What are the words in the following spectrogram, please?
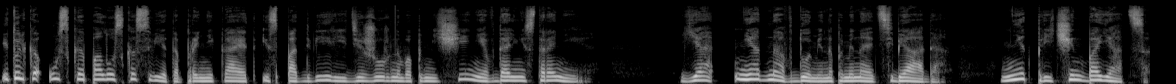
и только узкая полоска света проникает из-под двери дежурного помещения в дальней стороне. Я не одна в доме, напоминает себе Ада. Нет причин бояться.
